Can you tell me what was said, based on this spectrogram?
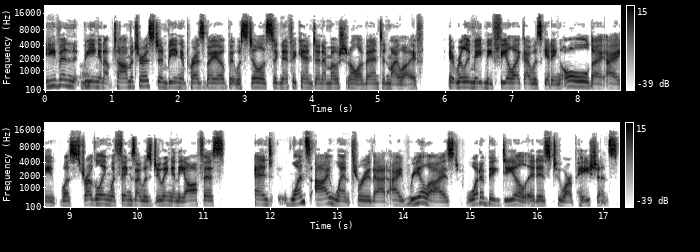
even being an optometrist and being a presbyope, it was still a significant and emotional event in my life. It really made me feel like I was getting old. I, I was struggling with things I was doing in the office. And once I went through that, I realized what a big deal it is to our patients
